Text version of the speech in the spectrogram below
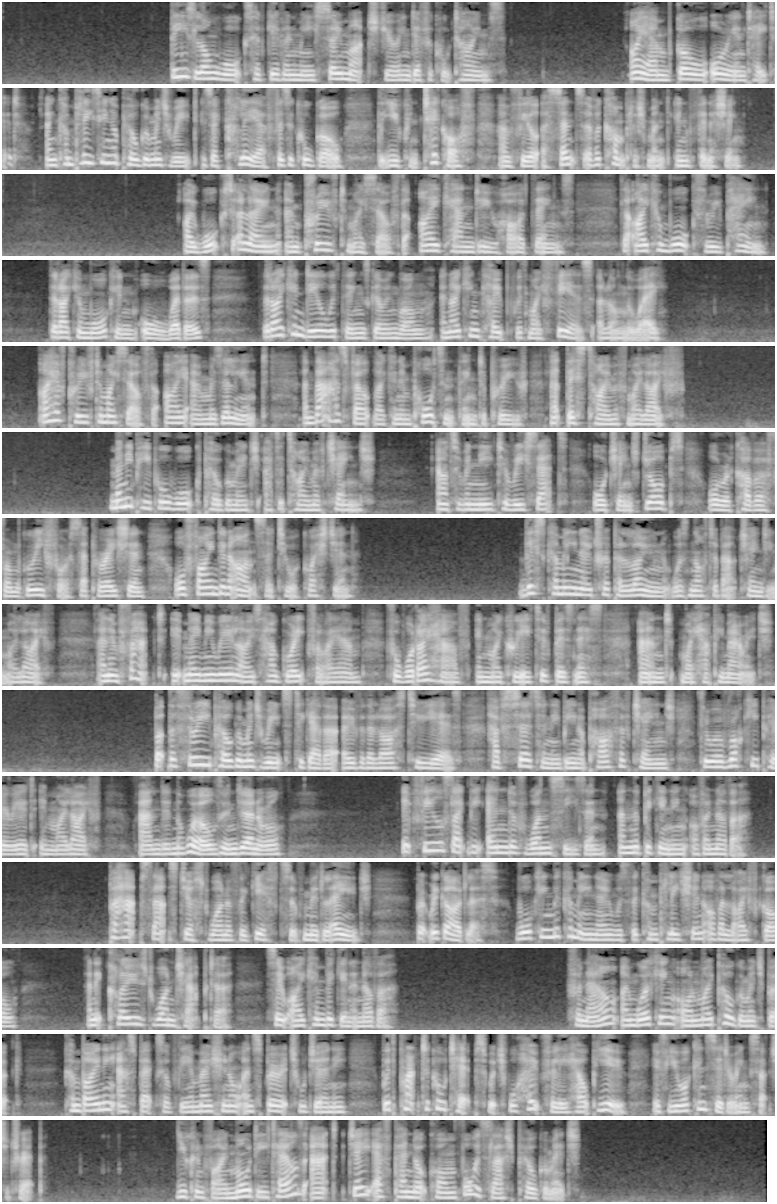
These long walks have given me so much during difficult times. I am goal orientated, and completing a pilgrimage route is a clear physical goal that you can tick off and feel a sense of accomplishment in finishing. I walked alone and proved to myself that I can do hard things, that I can walk through pain, that I can walk in all weathers, that I can deal with things going wrong, and I can cope with my fears along the way. I have proved to myself that I am resilient, and that has felt like an important thing to prove at this time of my life. Many people walk pilgrimage at a time of change, out of a need to reset, or change jobs, or recover from grief or separation, or find an answer to a question. This Camino trip alone was not about changing my life, and in fact, it made me realise how grateful I am for what I have in my creative business and my happy marriage. But the three pilgrimage routes together over the last two years have certainly been a path of change through a rocky period in my life, and in the world in general. It feels like the end of one season and the beginning of another. Perhaps that's just one of the gifts of middle age, but regardless, walking the Camino was the completion of a life goal, and it closed one chapter so I can begin another. For now, I'm working on my pilgrimage book combining aspects of the emotional and spiritual journey with practical tips which will hopefully help you if you are considering such a trip. You can find more details at jfpenn.com forward slash pilgrimage.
